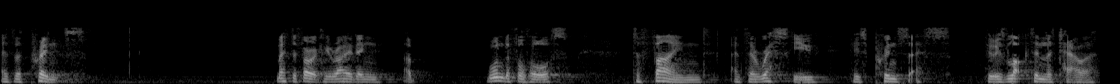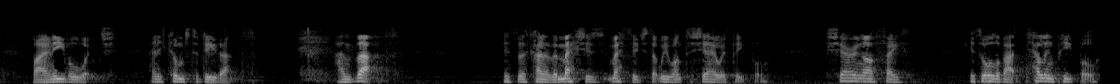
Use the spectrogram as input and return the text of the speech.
as a prince, metaphorically riding a wonderful horse to find and to rescue his princess, who is locked in the tower by an evil witch. And he comes to do that. And that is the kind of the message, message that we want to share with people. Sharing our faith is all about telling people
